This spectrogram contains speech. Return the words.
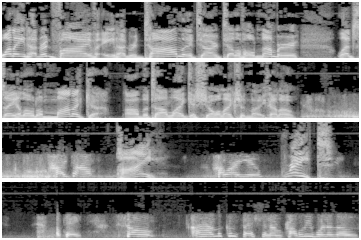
1-800-5800-TOM. That's our telephone number. Let's say hello to Monica on the Tom Leykis Show, election night. Hello. Hi, Tom. Hi. How are you? Great. Okay. So, I have a confession. I'm probably one of those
